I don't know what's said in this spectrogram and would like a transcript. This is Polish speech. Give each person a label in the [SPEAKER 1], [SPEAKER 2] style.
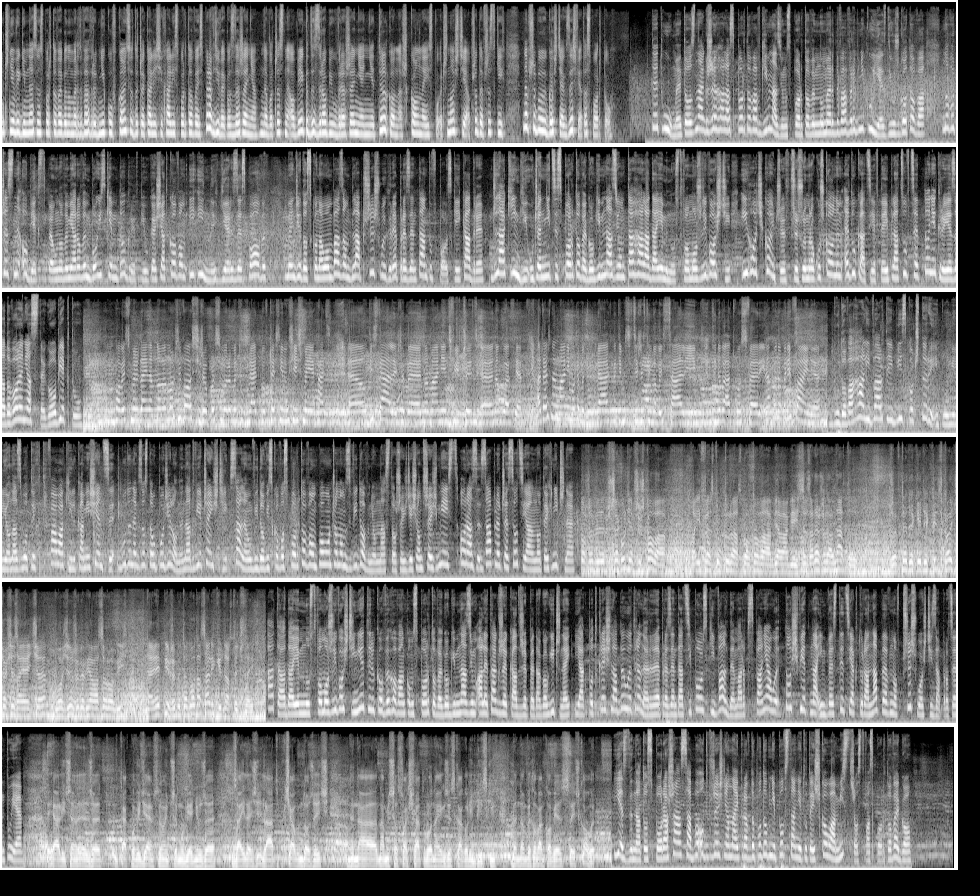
[SPEAKER 1] Uczniowie Gimnazjum Sportowego nr 2 w Rybniku w końcu doczekali się hali sportowej z prawdziwego zdarzenia. Nowoczesny obiekt zrobił wrażenie nie tylko na szkolnej społeczności, a przede wszystkim na przybyłych gościach ze świata sportu.
[SPEAKER 2] Te tłumy to znak, że hala sportowa w Gimnazjum Sportowym nr 2 w Rybniku jest już gotowa. Nowoczesny obiekt z pełnowymiarowym boiskiem do gry w piłkę siatkową i innych gier zespołowych będzie doskonałą bazą dla przyszłych reprezentantów polskiej kadry. Dla Kingi, uczennicy sportowego gimnazjum, ta hala daje mnóstwo możliwości i choć kończy w przyszłym roku szkolnym edukację w tej placówce, to nie kryje zadowolenia z tego obiektu.
[SPEAKER 3] powiedzmy, że daje nam nowe możliwości, że po prostu możemy tu grać, bo wcześniej musieliśmy jechać e, gdzieś dalej, żeby normalnie ćwiczyć e, na WF-ie. A teraz normalnie możemy tu grać, będziemy się cieszyć z tej nowej sali, tej nowej atmosfery i na pewno będzie fajnie.
[SPEAKER 2] Budowa hali wartej blisko 4,5 miliona złotych trwała kilka miesięcy. Budynek został podzielony na dwie części. Salę widowiskowo-sportową połączoną z widownią na 166 miejsc oraz zaplecze socjalno-techniczne.
[SPEAKER 4] Żeby szczególnie przy szkołach ta infrastruktura sportowa miała miejsce, zależy nam na to, że wtedy, kiedy skończą się zajęcia, młodzież, żeby miała co robić, najlepiej, żeby to było na sali gimnastycznej.
[SPEAKER 2] A ta daje mnóstwo możliwości nie tylko wychowankom sportowego gimnazjum, ale także kadrze pedagogicznej. Jak podkreśla były trener reprezentacji Polski Waldemar Wspaniały, to świetna inwestycja, która na pewno w przyszłości zaprocentuje.
[SPEAKER 5] Ja liczę, że tak powiedziałem w swoim przemówieniu, że za ileś lat chciałbym dożyć na, na Mistrzostwach Świata na Igrzyskach Olimpijskich będą wychowankowie z tej szkoły.
[SPEAKER 2] Jest na to spora szansa, bo od września najprawdopodobniej powstanie tutaj szkoła mistrzostwa sportowego.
